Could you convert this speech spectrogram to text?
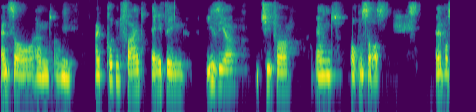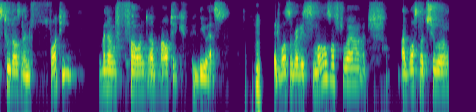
and so. And um, I couldn't find anything easier, cheaper, and open source. And it was 2014 when I found a Mautic in the US. Hmm. It was a very small software. I was not sure,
